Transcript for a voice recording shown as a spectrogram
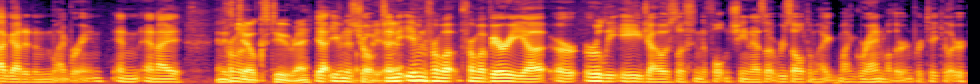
I've got it in my brain, and and I and his a- jokes too, right? yeah, even his jokes, and even from a from a very uh, er, early age, I was listening to Fulton Sheen as a result of my my grandmother in particular.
